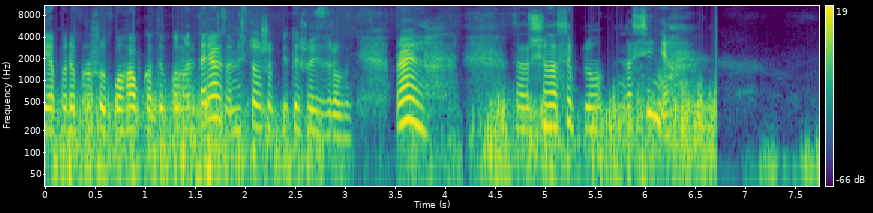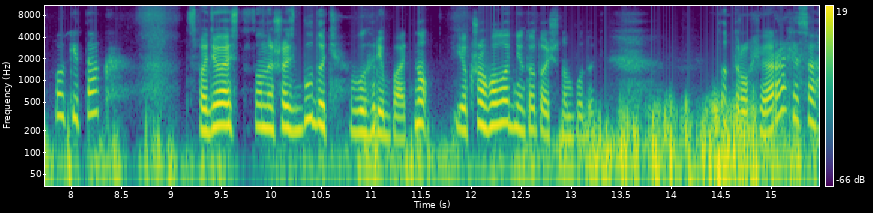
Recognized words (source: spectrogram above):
я перепрошую, погавкати в коментарях, замість того, щоб піти щось зробити. Правильно? Зараз ще насиплю насіння. Поки так. Сподіваюсь, тут вони щось будуть вигрібати. Ну, якщо голодні, то точно будуть. Тут трохи арахіса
